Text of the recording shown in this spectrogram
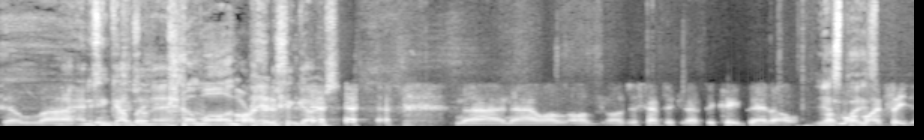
tell uh, Mate, anything goes public. on there. Come on. Laurie, anything goes. No, no, I'll, I'll, I'll just have to have to keep that. I'll, Yes, I, might- might see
